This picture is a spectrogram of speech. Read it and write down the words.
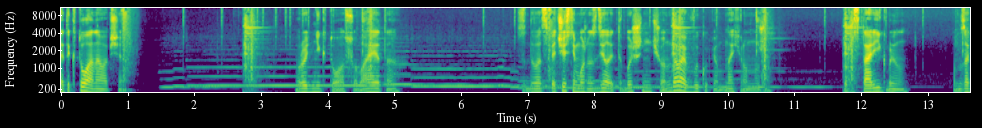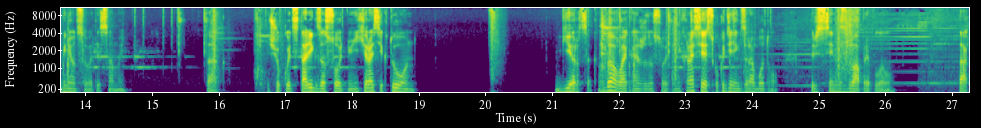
Это кто она вообще? Вроде никто особо, а это... За 25. Что с ним можно сделать-то? Больше ничего. Ну давай выкупим. Нахер он нужен. Это старик, блин. Он загнется в этой самой. Так. Еще какой-то старик за сотню. Нихера себе, кто он? Герцог. Ну давай, конечно, за сотню. Нихера себе, сколько денег заработал. 372 приплыл. Так,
